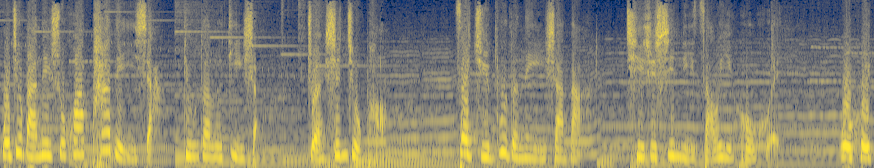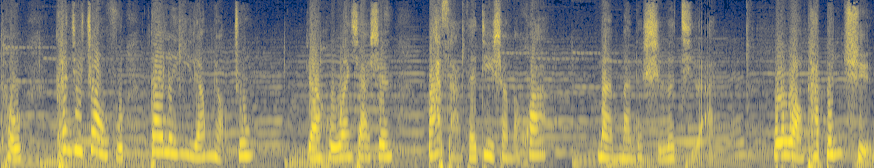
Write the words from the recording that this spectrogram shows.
我就把那束花啪的一下丢到了地上，转身就跑。在举步的那一刹那，其实心里早已后悔。我回头看见丈夫呆了一两秒钟，然后弯下身，把洒在地上的花慢慢的拾了起来。我往他奔去，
